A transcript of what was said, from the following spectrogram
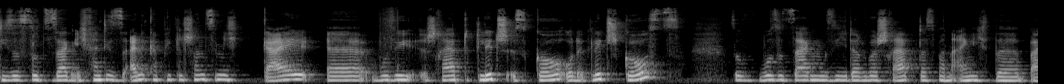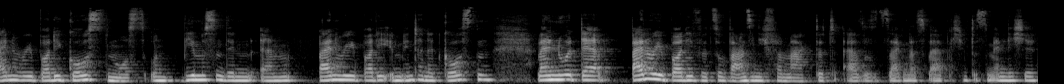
dieses sozusagen, ich fand dieses eine Kapitel schon ziemlich geil, äh, wo sie schreibt, Glitch is Go oder Glitch Ghosts so, wo sozusagen sie darüber schreibt, dass man eigentlich the binary body ghosten muss. Und wir müssen den ähm, binary body im Internet ghosten, weil nur der Binary Body wird so wahnsinnig vermarktet, also sozusagen das weibliche und das männliche.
